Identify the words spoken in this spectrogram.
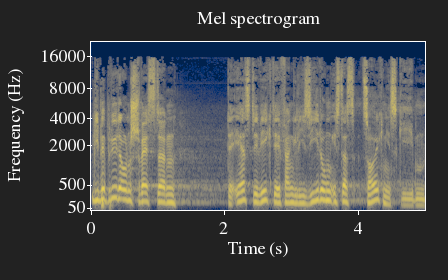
Liebe Brüder und Schwestern, der erste Weg der Evangelisierung ist das Zeugnisgeben.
